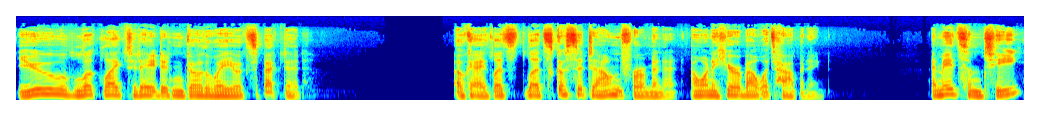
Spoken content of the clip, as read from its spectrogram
you look like today didn't go the way you expected. Okay, let's let's go sit down for a minute. I want to hear about what's happening. I made some tea.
